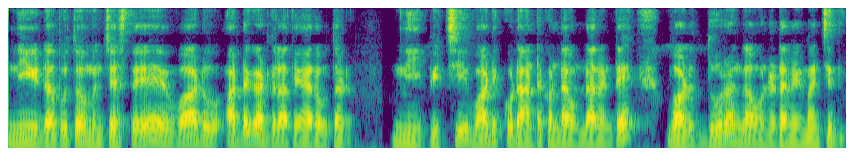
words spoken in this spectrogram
నీ డబ్బుతో ముంచేస్తే వాడు అడ్డగాడిదలా తయారవుతాడు. నీ పిచ్చి వాడికి కూడా అంటకుండా ఉండాలంటే వాడు దూరంగా ఉండటమే మంచిది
